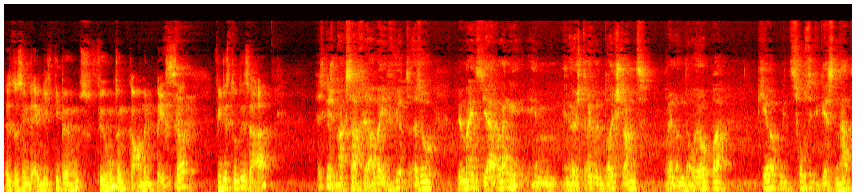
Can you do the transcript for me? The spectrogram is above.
Also da sind eigentlich die bei uns für unseren Gaumen besser. Findest du das auch? Das ist Geschmackssache, aber ich würde, also wenn man jetzt jahrelang in, in Österreich oder in Deutschland oder in Europa Kebab mit Soße gegessen hat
